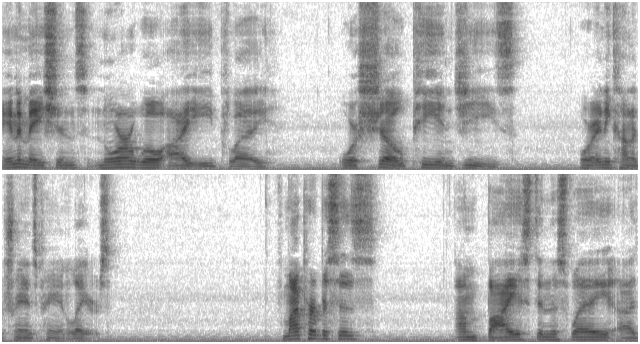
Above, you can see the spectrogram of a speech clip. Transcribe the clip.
animations, nor will IE play or show PNGs or any kind of transparent layers. For my purposes, I'm biased in this way. I,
